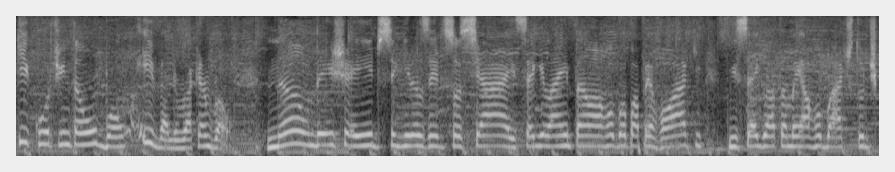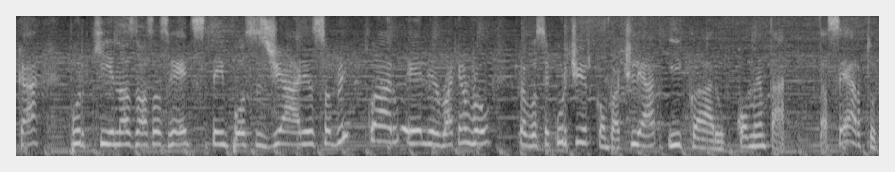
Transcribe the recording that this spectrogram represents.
que curte então o bom e velho rock and roll. Não deixe aí de seguir as redes sociais. Segue lá então, arroba Rock. Me segue lá também, arroba Atitude K, porque nas nossas redes tem posts diários sobre, claro, ele, rock and roll, para você curtir, compartilhar e, claro, comentar. Tá certo?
